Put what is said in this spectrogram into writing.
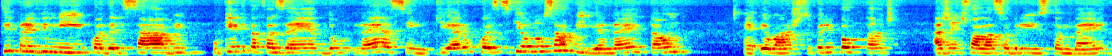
se prevenir quando ele sabe o que está fazendo, né? Assim, que eram coisas que eu não sabia, né? Então, é, eu acho super importante a gente falar sobre isso também.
